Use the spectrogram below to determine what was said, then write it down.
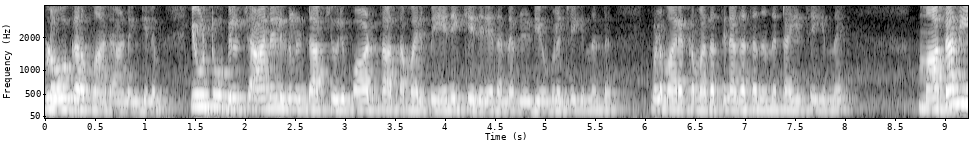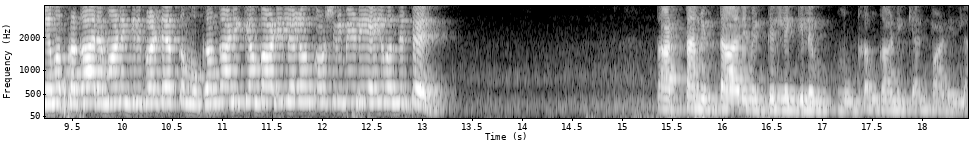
ബ്ലോഗർമാരാണെങ്കിലും യൂട്യൂബിൽ ചാനലുകൾ ഉണ്ടാക്കി ഒരുപാട് താത്തമാർ ഇപ്പൊ എനിക്കെതിരെ തന്നെ വീഡിയോകൾ ചെയ്യുന്നുണ്ട്. ഇവളുമാരൊക്കെ മതത്തിനകത്ത് നിന്നിട്ടായി ചെയ്യുന്നത് മത നിയമപ്രകാരമാണെങ്കിൽ ഇവളുടെയൊക്കെ മുഖം കാണിക്കാൻ പാടില്ലല്ലോ സോഷ്യൽ മീഡിയയിൽ വന്നിട്ട്. തട്ടമിട്ടാലും ഇട്ടില്ലെങ്കിലും മുഖം കാണിക്കാൻ പാടില്ല.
